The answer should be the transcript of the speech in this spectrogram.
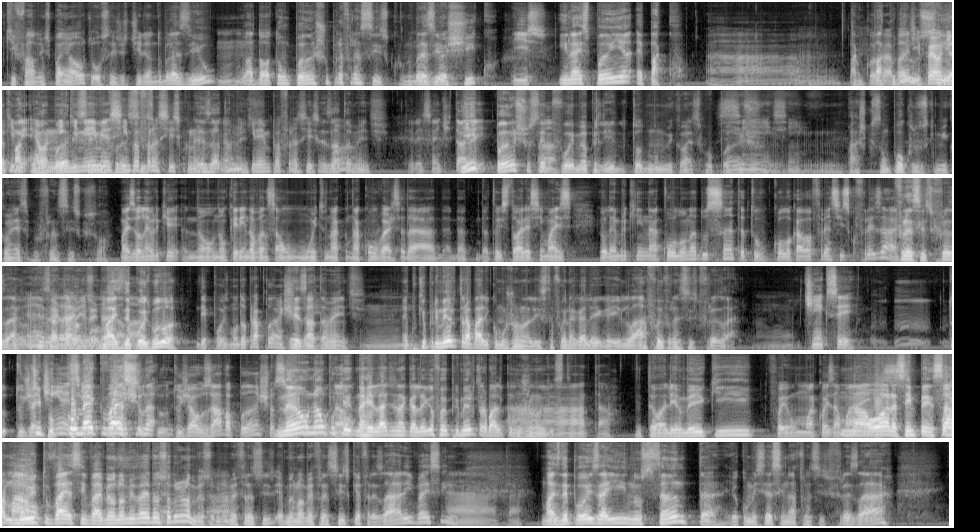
que falam espanhol, ou seja, tirando o Brasil, Uhum. adotam Pancho para Francisco. No Brasil é Chico Isso. e na Espanha é Paco. Ah. Então, Paco Paco Rabanne. Tipo, é um, nickname, Paco é um nickname assim pra Francisco. Né? É um Exatamente. nickname pra Francisco. Exatamente. Interessante. Tá, e aí- Pancho sempre Ah. foi meu apelido, todo mundo me conhece por Pancho. Sim, sim. Acho que são poucos os que me conhecem por Francisco só. Mas eu lembro que, não, não querendo avançar muito na, na conversa da, da, da- da tua história, assim, mas eu lembro que na coluna do Santa tu colocava Francisco Fresar. Francisco Fresar, lembro exatamente. verdade, verdade. Mas depois mudou. Depois mudou pra Pancho. Exatamente. Hum. É porque o primeiro trabalho como jornalista foi na Galega e lá foi Francisco Fresar. daí. Tinha que ser. Tu, tu já Tipo, tinha como é que vai Pancho? assinar- Tu, tu já usava Pancho? assim, não, como- não, porque na realidade na Galega foi o primeiro trabalho como jornalista. Ah, tá. Então ali eu meio que Foi uma coisa mais. na hora, sem pensar formal. muito, vai assim, vai meu nome e vai meu sobrenome. Meu sobrenome é Francisco, é- meu nome é Francisco, é Fresar e vai sim. Ah, tá. Mas depois aí no Santa, eu comecei a assinar Francisco Fresar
